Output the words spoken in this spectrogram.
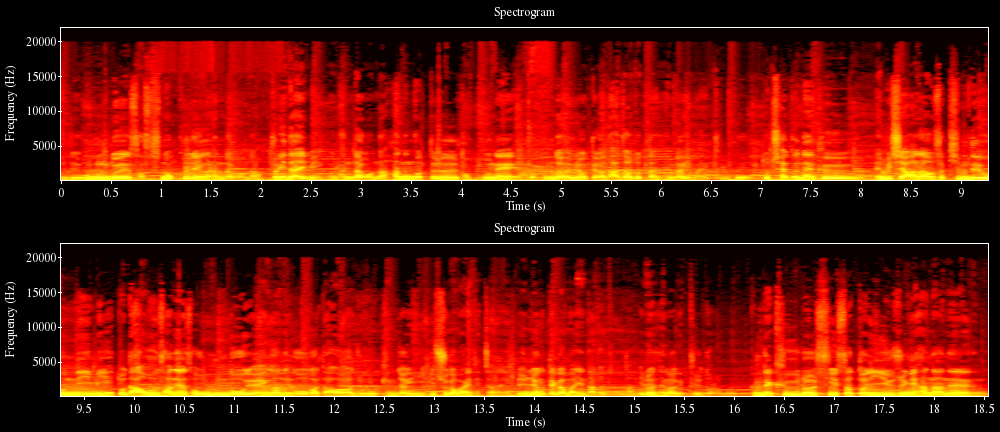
이제 울릉도에서 스노클링을 한다거나 프리다이빙을 한다거나 하는 것들 덕분에 조금 더 연령대가 낮아졌다는 생각이 많이 들고 또 최근 에 그 MBC 아나운서 김대호 님이 또 나온산에서 울릉도 여행하는 거가 나와가지고 굉장히 이슈가 많이 됐잖아요. 연령대가 많이 낮아졌다? 이런 생각이 들더라고요. 근데 그럴 수 있었던 이유 중에 하나는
